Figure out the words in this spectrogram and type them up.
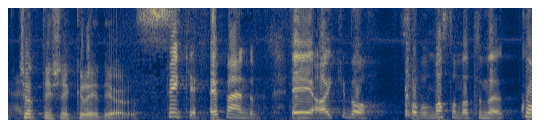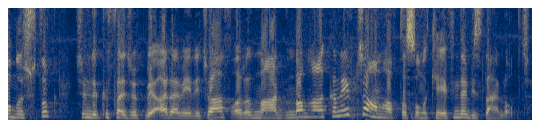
sağlık. Çok teşekkür ediyoruz. Peki efendim. E, Aikido savunma sanatını konuştuk. Şimdi kısacık bir ara vereceğiz. Aranın ardından Hakan Epcan hafta sonu keyfinde bizlerle olacak.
